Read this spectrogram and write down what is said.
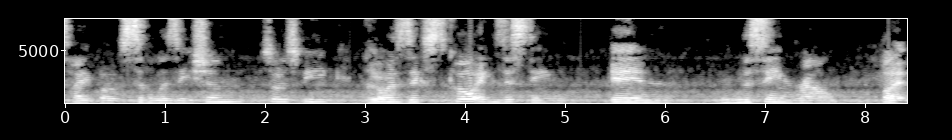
type of civilization, so to speak, coexist coexisting in mm-hmm. the same realm, but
